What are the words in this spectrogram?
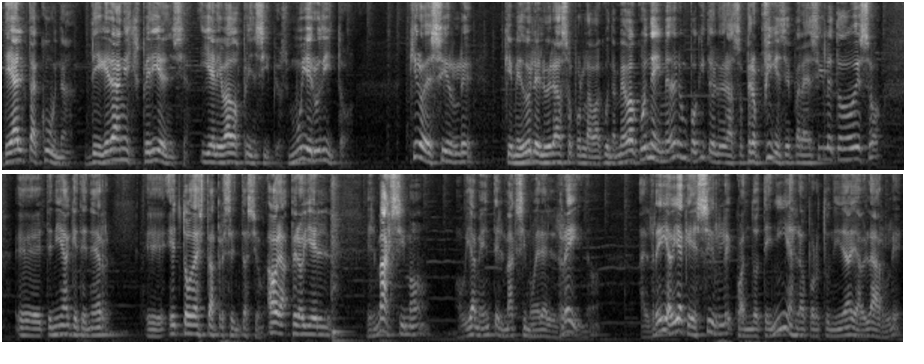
de alta cuna, de gran experiencia y elevados principios, muy erudito. Quiero decirle que me duele el brazo por la vacuna. Me vacuné y me duele un poquito el brazo. Pero fíjense, para decirle todo eso, eh, tenía que tener eh, toda esta presentación. Ahora, pero y el, el máximo, obviamente el máximo era el rey, ¿no? Al rey había que decirle, cuando tenías la oportunidad de hablarle,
